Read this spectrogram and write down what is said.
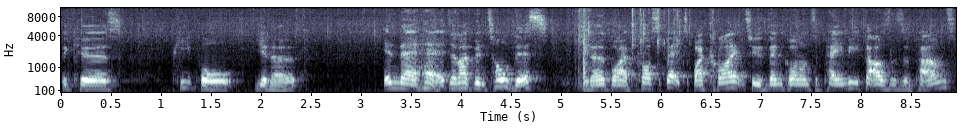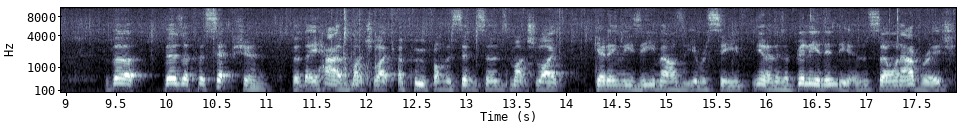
because people, you know, in their head, and I've been told this, you know, by prospects, by clients who've then gone on to pay me thousands of pounds, that there's a perception that they have, much like Apu from The Simpsons, much like getting these emails that you receive. You know, there's a billion Indians, so on average,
